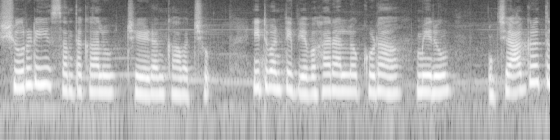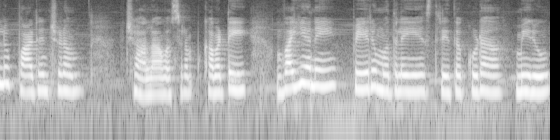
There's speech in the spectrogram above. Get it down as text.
షూరిటీ సంతకాలు చేయడం కావచ్చు. ఇటువంటి వ్యవహారాల్లో కూడా మీరు జాగ్రత్తలు పాటించడం చాలా అవసరం. కాబట్టి వై అనే పేరు మొదలయ్యే స్త్రీతో కూడా మీరు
